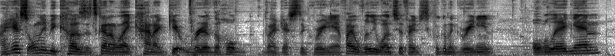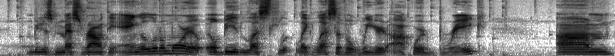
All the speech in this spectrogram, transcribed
I guess only because it's gonna like kind of get rid of the whole, I guess the gradient. If I really want to, if I just click on the gradient overlay again, maybe just mess around with the angle a little more, it'll, it'll be less, like less of a weird, awkward break. Um,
